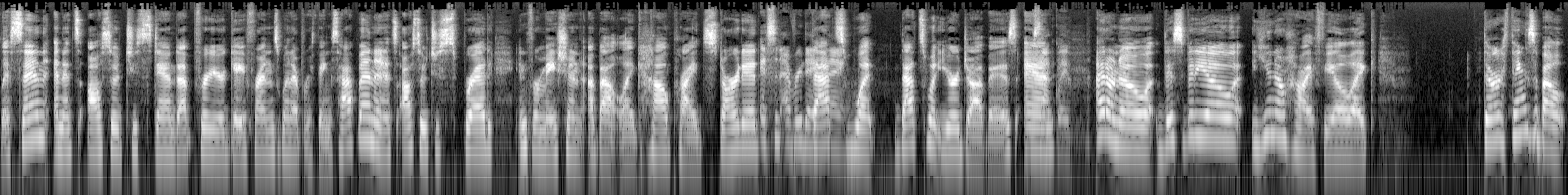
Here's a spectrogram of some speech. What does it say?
listen and it's also to stand up for your gay friends whenever things happen and it's also to spread information about like how pride started It's an everyday that's thing. what that's what your job is and Exactly. i don't know this video you know how i feel like there are things about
